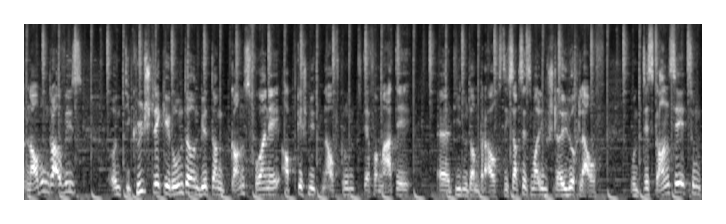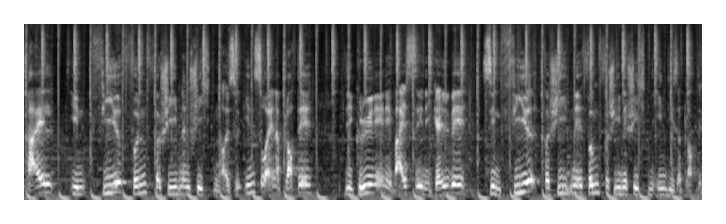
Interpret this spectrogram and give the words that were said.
Narbung drauf ist und die Kühlstrecke runter und wird dann ganz vorne abgeschnitten aufgrund der Formate, äh, die du dann brauchst. Ich sag's jetzt mal im Schnelldurchlauf. Und das Ganze zum Teil in vier, fünf verschiedenen Schichten. Also in so einer Platte, eine grüne, eine weiße, eine gelbe, sind vier verschiedene, fünf verschiedene Schichten in dieser Platte.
